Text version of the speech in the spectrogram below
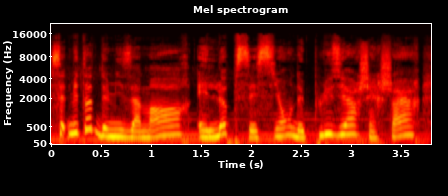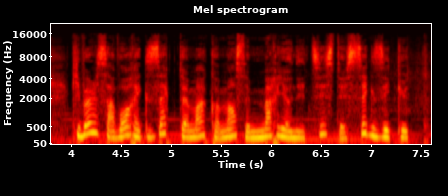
Cette méthode de mise à mort est l'obsession de plusieurs chercheurs qui veulent savoir exactement comment ce marionnettiste s'exécute.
